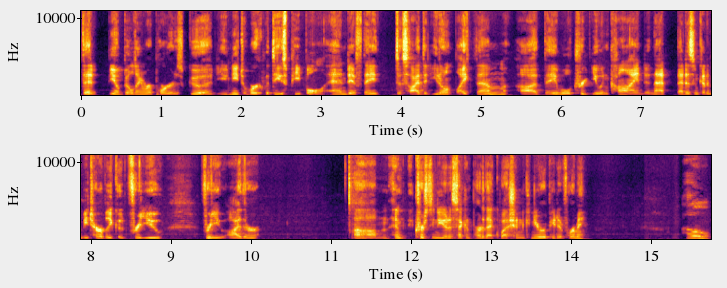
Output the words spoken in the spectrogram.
that you know building a report is good, you need to work with these people, and if they decide that you don't like them, uh, they will treat you in kind, and that that isn't going to be terribly good for you for you either. Um, and Christine, you had a second part of that question. Can you repeat it for me? Oh,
